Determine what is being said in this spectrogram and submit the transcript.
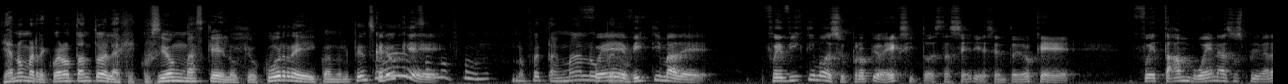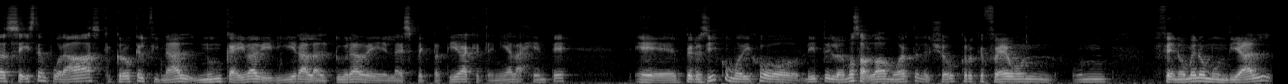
ya no me recuerdo tanto de la ejecución más que de lo que ocurre y cuando lo pienso creo ah, que no fue, tan malo fue víctima de fue víctima de su propio éxito esta serie siento que fue tan buena sus primeras seis temporadas que creo que el final nunca iba a vivir a la altura de la expectativa que tenía la gente eh, pero sí como dijo Lito y lo hemos hablado a muerte en el show creo que fue un, un fenómeno mundial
